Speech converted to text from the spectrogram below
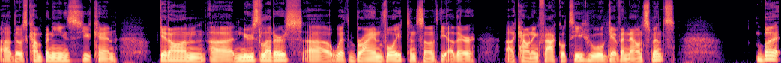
uh, those companies. You can get on uh, newsletters uh, with Brian Voigt and some of the other accounting faculty who will give announcements. But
